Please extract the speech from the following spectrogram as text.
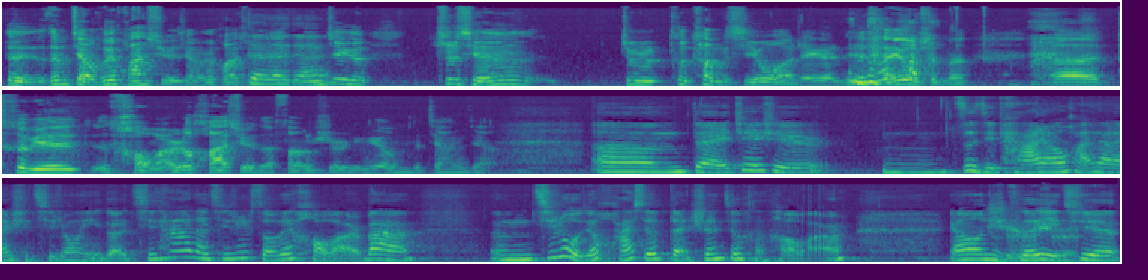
对，咱们讲回滑雪，讲回滑雪。对对您这个之前就是特看不起我这个，您还有什么呃特别好玩的滑雪的方式？您给我们讲一讲。嗯，对，这是嗯自己爬然后滑下来是其中一个，其他的其实所谓好玩儿吧，嗯，其实我觉得滑雪本身就很好玩儿，然后你可以是去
